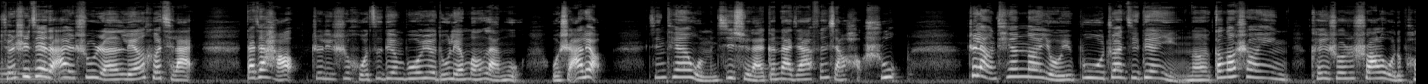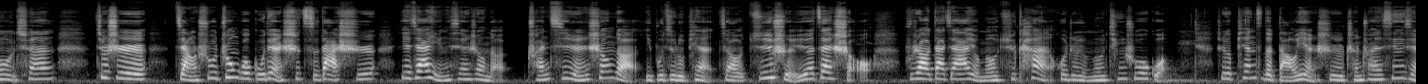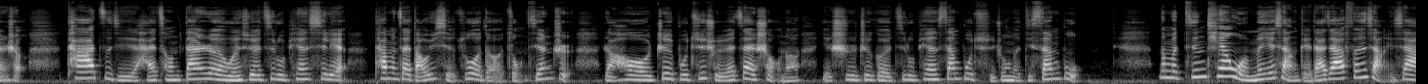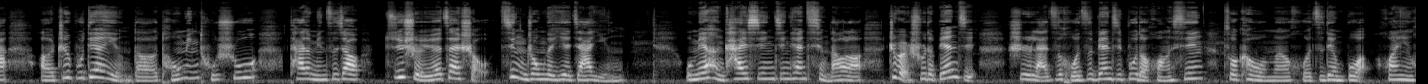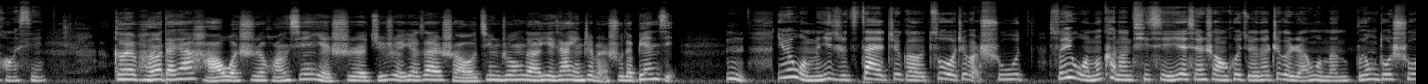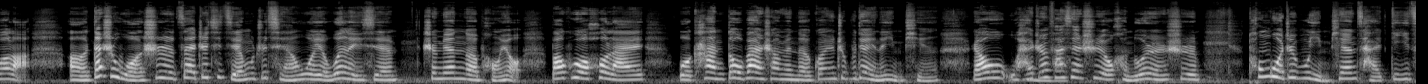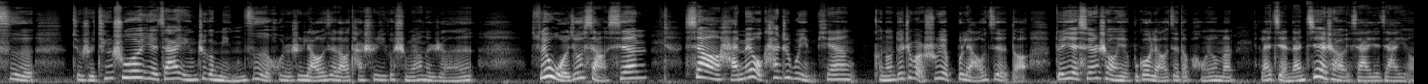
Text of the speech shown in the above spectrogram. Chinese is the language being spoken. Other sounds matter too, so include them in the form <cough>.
全世界的爱书人联合起来！大家好，这里是活字电波阅读联盟栏目，我是阿廖。今天我们继续来跟大家分享好书。这两天呢，有一部传记电影呢刚刚上映，可以说是刷了我的朋友圈，就是讲述中国古典诗词大师叶嘉莹先生的。传奇人生的一部纪录片叫《居水月在手》，不知道大家有没有去看，或者有没有听说过？这个片子的导演是陈传兴先生，他自己还曾担任文学纪录片系列《他们在岛屿写作》的总监制。然后这部《居水月在手》呢，也是这个纪录片三部曲中的第三部。那么今天我们也想给大家分享一下，呃，这部电影的同名图书，它的名字叫《居水月在手》，镜中的叶嘉莹。我们也很开心，今天请到了这本书的编辑，是来自活字编辑部的黄鑫，做客我们活字电波，欢迎黄鑫。各位朋友，大家好，我是黄鑫，也是《举水月在手》镜中的叶嘉莹这本书的编辑。嗯，因为我们一直在这个做这本书，所以我们可能提起叶先生，会觉得这个人我们不用多说了。呃，但是我是在这期节目之前，我也问了一些身边的朋友，包括后来我看豆瓣上面的关于这部电影的影评，然后我还真发现是有很多人是通过这部影片才第一次就是听说叶嘉莹这个名字，或者是了解到他是一个什么样的人。所以我就想先向还没有看这部影片，可能对这本书也不了解的，对叶先生也不够了解的朋友们，来简单介绍一下叶嘉莹。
